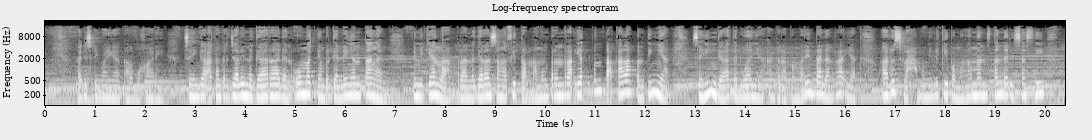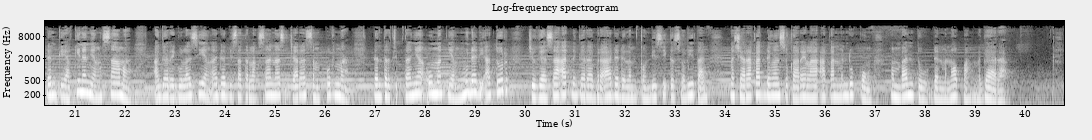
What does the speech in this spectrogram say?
Hadis riwayat Al-Bukhari sehingga akan terjalin negara dan umat yang bergandengan tangan Demikianlah peran negara sangat vital, namun peran rakyat pun tak kalah pentingnya, sehingga keduanya antara pemerintah dan rakyat haruslah memiliki pemahaman standarisasi dan keyakinan yang sama agar regulasi yang ada bisa terlaksana secara sempurna dan terciptanya umat yang mudah diatur juga saat negara berada dalam kondisi kesulitan, masyarakat dengan sukarela akan mendukung, membantu, dan menopang negara.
